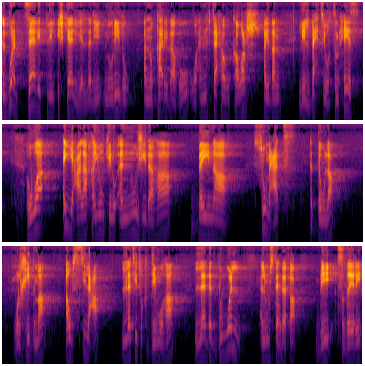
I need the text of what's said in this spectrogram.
البعد الثالث للإشكالية الذي نريد أن نقاربه وأن نفتحه كورش أيضا للبحث والتمحيص هو أي علاقة يمكن أن نوجدها بين سمعة الدولة والخدمة أو السلعة التي تقدمها لدى الدول المستهدفة بتصدير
